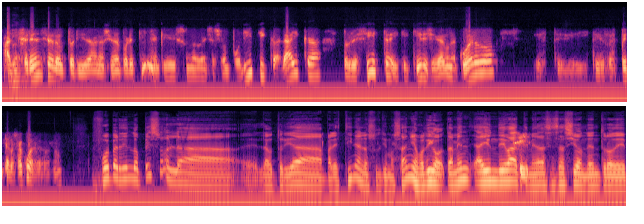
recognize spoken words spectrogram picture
a diferencia de la Autoridad Nacional Palestina, que es una organización política, laica, progresista y que quiere llegar a un acuerdo este, y que respeta los acuerdos, ¿no? ¿Fue perdiendo peso la, eh, la autoridad palestina en los últimos años? Porque digo, también hay un debate, me da la sensación, dentro de,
